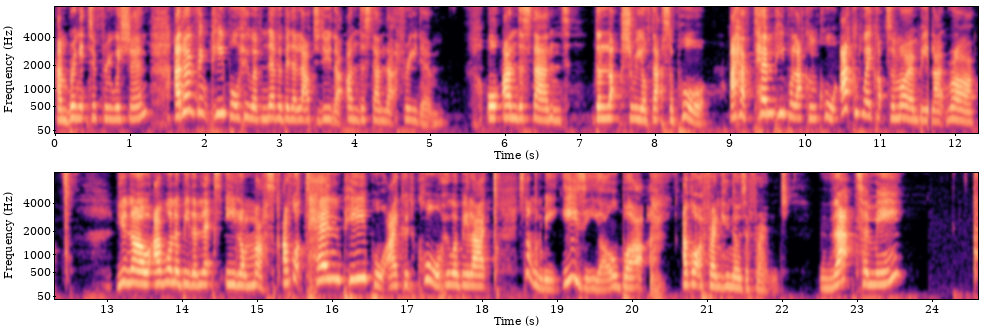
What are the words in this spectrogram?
and bring it to fruition. I don't think people who have never been allowed to do that understand that freedom or understand the luxury of that support. I have 10 people I can call. I could wake up tomorrow and be like, rah, you know, I want to be the next Elon Musk. I've got 10 people I could call who would be like, it's not going to be easy, yo, but I got a friend who knows a friend. That to me.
